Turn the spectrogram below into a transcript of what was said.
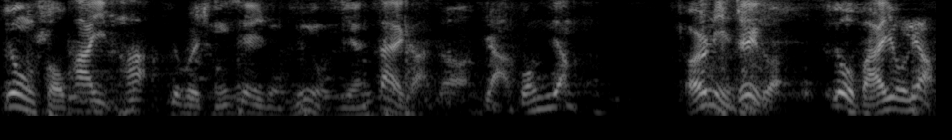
用手帕一擦就会呈现一种拥有年代感的哑光亮泽。而你这个又白又亮，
